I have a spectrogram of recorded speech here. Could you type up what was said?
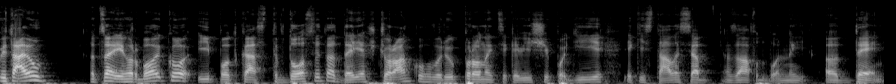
Вітаю! Це Ігор Бойко і подкаст Вдосвіта, де я щоранку говорю про найцікавіші події, які сталися за футбольний е, день.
